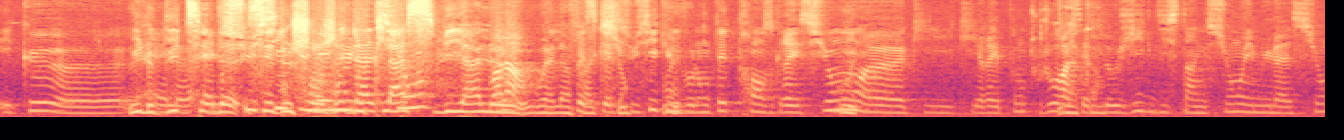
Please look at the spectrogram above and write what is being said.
Et que, euh, oui, le but, c'est de, changer de classe via le, Parce qu'elle suscite une volonté de transgression euh, qui, répond toujours à cette logique distinction, émulation.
